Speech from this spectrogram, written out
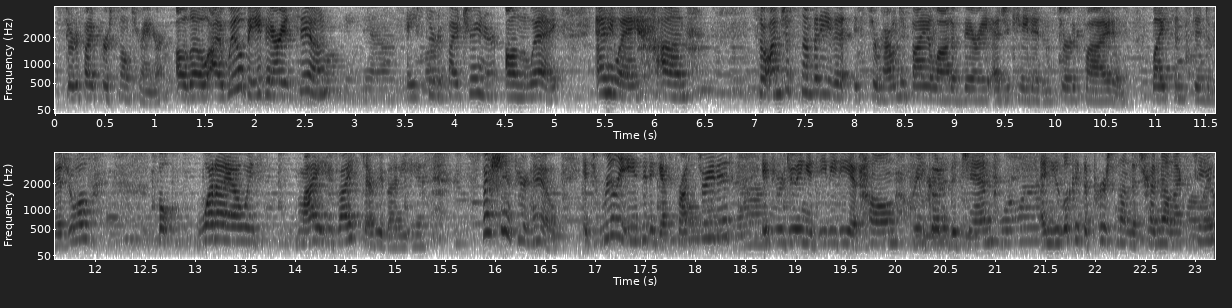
certified personal trainer, although I will be very soon, a certified trainer on the way. Anyway, um, so I'm just somebody that is surrounded by a lot of very educated and certified and licensed individuals. But what I always, my advice to everybody is, especially if you're new, it's really easy to get frustrated if you're doing a DVD at home or you go to the gym and you look at the person on the treadmill next to you.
